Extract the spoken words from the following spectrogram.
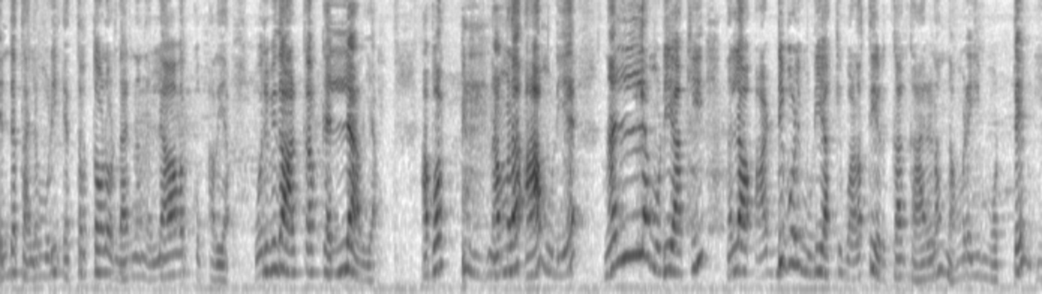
എന്റെ തലമുടി എത്രത്തോളം ഉണ്ടായിരുന്നെന്ന് എല്ലാവർക്കും അറിയാം. ഒരുവിധ ആൾക്കാർക്കെല്ലാം അറിയാം. അപ്പം നമ്മൾ ആ മുടിയെ നല്ല മുടിയാക്കി നല്ല അടിപൊളി മുടിയാക്കി വളർത്തിയെടുക്കാൻ കാരണം നമ്മുടെ ഈ മുട്ടയും ഈ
